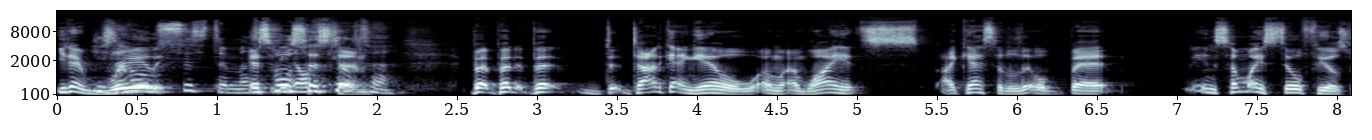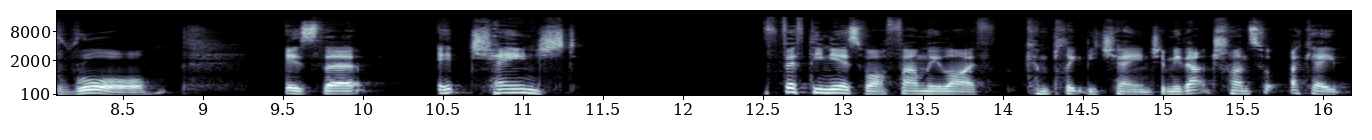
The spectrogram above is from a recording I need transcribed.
you know, His really. whole system his whole system. kilter. But, but, but dad getting ill and and why it's, I guess, a little bit, in some ways still feels raw is that it changed 15 years of our family life completely changed. I mean, that transfer, okay,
